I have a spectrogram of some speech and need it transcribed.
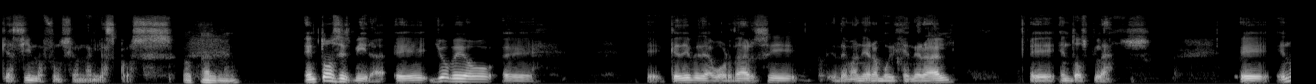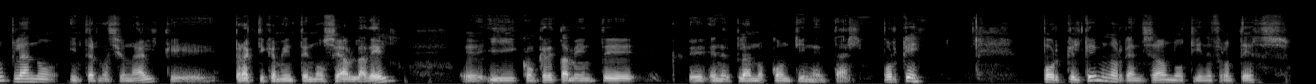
que así no funcionan las cosas. Totalmente. Entonces, mira, eh, yo veo eh, eh, que debe de abordarse de manera muy general en dos planos. en un plano internacional que prácticamente no se habla de él y concretamente en el plano continental. ¿Por qué? Porque el crimen organizado no tiene fronteras.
